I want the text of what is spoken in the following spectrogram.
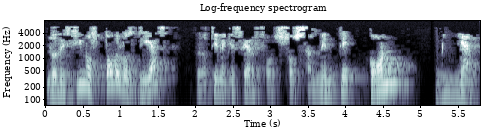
lo decimos todos los días, pero tiene que ser forzosamente con Minyan.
